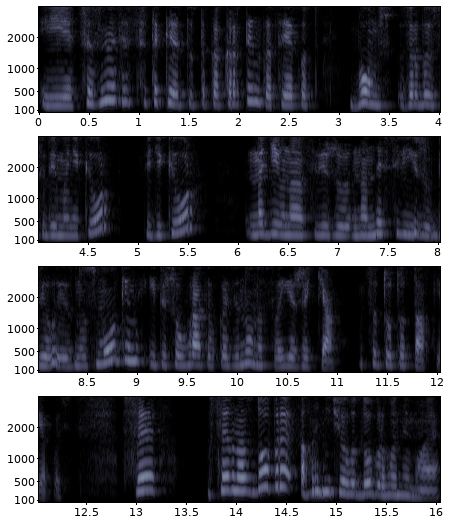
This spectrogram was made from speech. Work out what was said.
І це, знаєте, це таке, тут така картинка, це як от бомж зробив собі манікюр, педикюр, надів на свіжу, на несвіжу білизну смокінг і пішов грати в казино на своє життя. Це тут отак якось. Все, все в нас добре, але нічого доброго немає.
